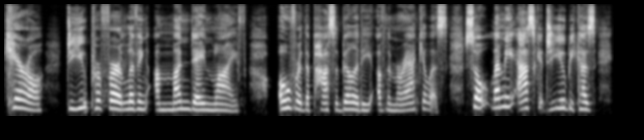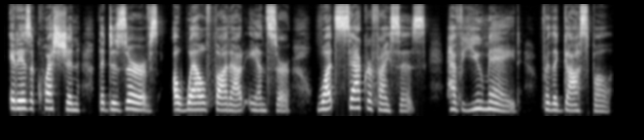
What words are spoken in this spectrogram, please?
Carol, do you prefer living a mundane life over the possibility of the miraculous? So let me ask it to you because it is a question that deserves a well thought out answer. What sacrifices have you made for the gospel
